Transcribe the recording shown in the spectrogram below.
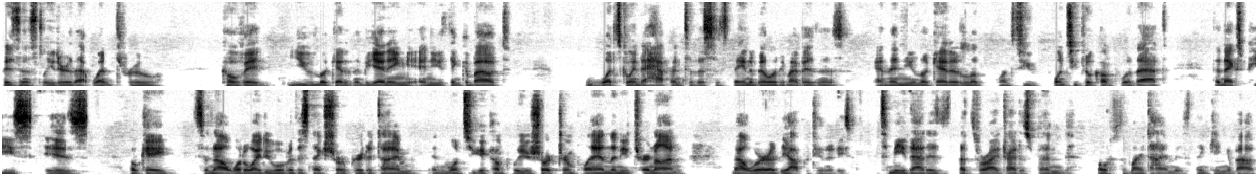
business leader that went through COVID, you look at it in the beginning and you think about what's going to happen to the sustainability of my business, and then you look at it. Look once you once you feel comfortable with that, the next piece is okay. So now what do I do over this next short period of time? And once you get comfortable with your short term plan, then you turn on. Now where are the opportunities? To me, that is that's where I try to spend most of my time is thinking about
